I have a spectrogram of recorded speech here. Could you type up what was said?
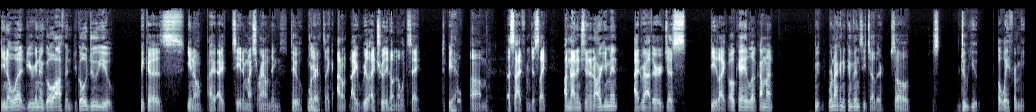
you know what, you're gonna go off and go do you, because you know I, I see it in my surroundings too, where Yeah. it's like I don't, I really, I truly don't know what to say to Yeah. people. Um, aside from just like I'm not interested in an argument. I'd rather just be like, okay, look, I'm not. We're not going to convince each other, so just do you away from me.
